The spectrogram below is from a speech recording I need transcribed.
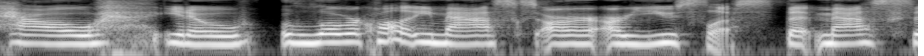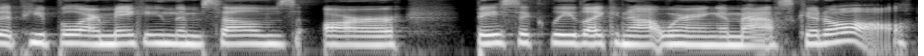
how you know lower quality masks are are useless that masks that people are making themselves are basically like not wearing a mask at all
